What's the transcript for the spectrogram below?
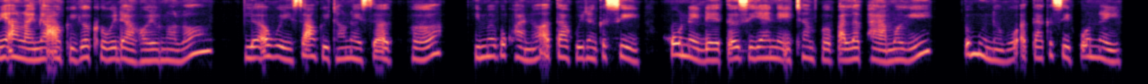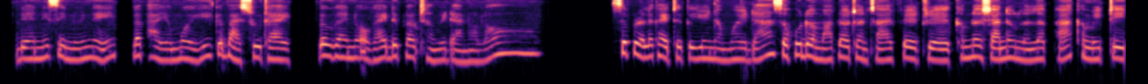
မင်းအွန်လိုင်းနဲ့အောက်ကီကခဝိဒါခေါ်ယုံနော်လောလဲအဝေစောက်ကီထောင်းနိုင်ဆက်ဖဒီမပခွာနော်အတခွေးတန်ကစီဟိုနေတဲ့သစီရိုင်းနေအထံဖပါလက်ဖာမဂီပမှုနဘောအတကစီဟိုနေဒဲနိစီနွိနေလက်ဖာယမွေဂီကဘာဆူထိုင် တောက်ဂိုက်နော်ဂိုက်ဒပလောက်ထံဝိဒါနော်လောစပရလက်ခိုက်တကရွေးနမွေဒါစခုဒမပလောက်ထန်တိုင်းဖက်ဒရယ်ကမ္လရှာနုလန်လက်ဖာကမတီ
